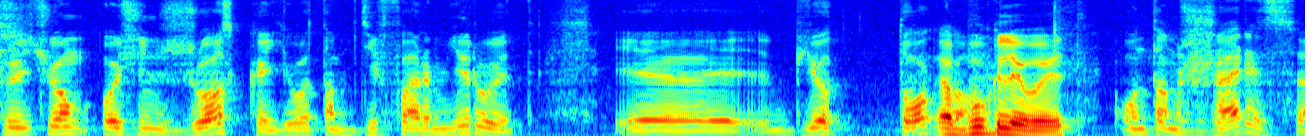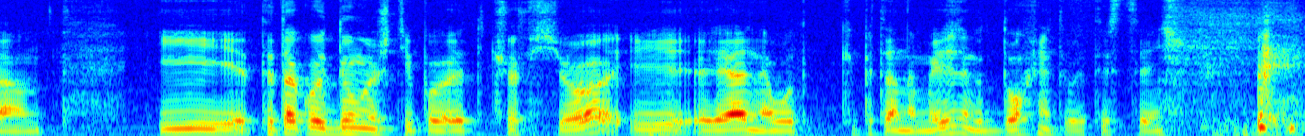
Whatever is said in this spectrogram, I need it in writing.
Причем очень жестко, его там деформирует, э, бьет током, Обугливает. он там жарится, и ты такой думаешь, типа, это что, все? И реально вот капитан Амейзинг дохнет в этой сцене.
